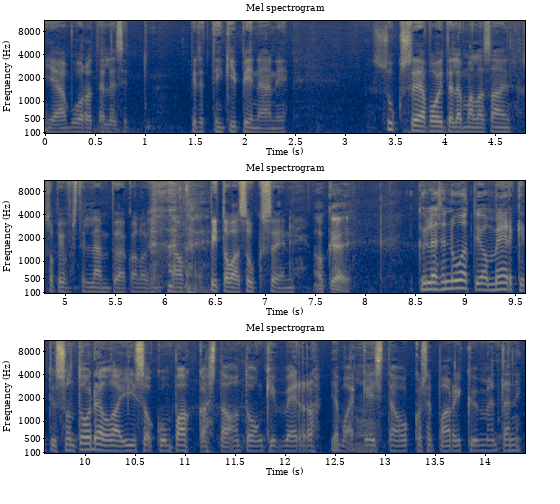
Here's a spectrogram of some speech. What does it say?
ja vuorotelle sitten pidettiin kipinää, niin sukseja voitelemalla sain sopivasti lämpöä, kun aloin pitoa sukseen. Niin Okei. Okay. Kyllä se nuotion merkitys on todella iso, kun pakkasta on tonkin verran, ja vaikkei sitä ole se parikymmentä, niin,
